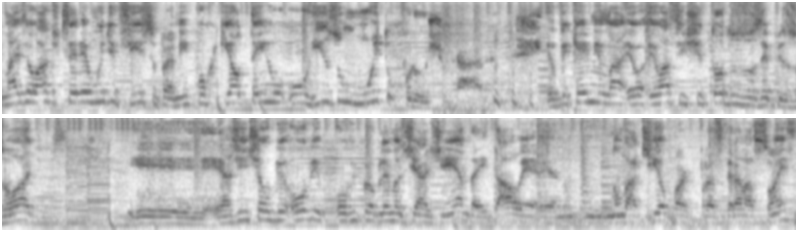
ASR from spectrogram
mas eu acho que seria muito difícil pra mim porque eu tenho o riso muito frouxo, cara. eu fiquei me, eu, eu assisti todos os episódios e a gente houve, houve, houve problemas de agenda e tal, é, é, não, não batia para as gravações,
